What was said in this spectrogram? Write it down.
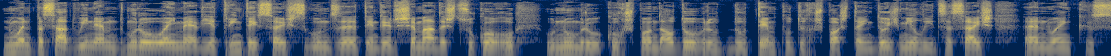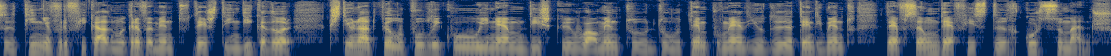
No ano passado, o INEM demorou em média 36 segundos a atender chamadas de socorro. O número corresponde ao dobro do tempo de resposta em 2016, ano em que se tinha verificado um agravamento deste indicador. Questionado pelo público, o INEM diz que o aumento do tempo médio de atendimento deve-se a um déficit de recursos humanos.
